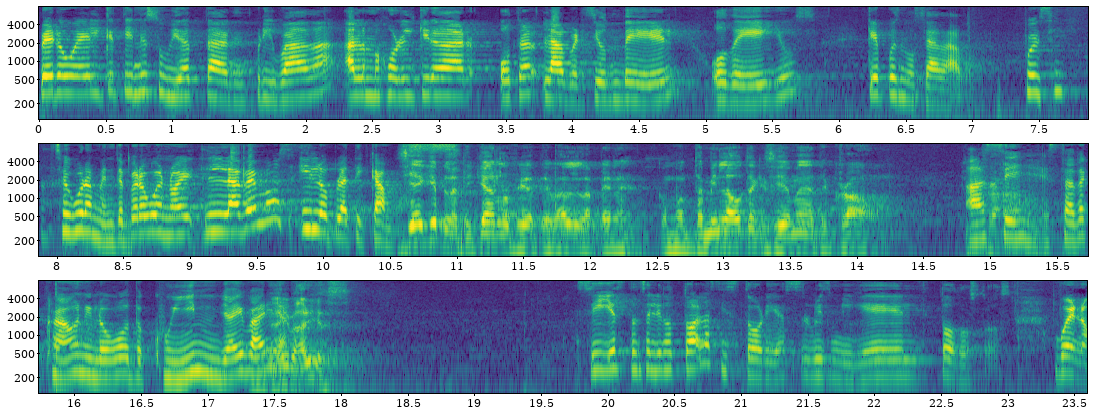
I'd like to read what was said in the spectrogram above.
pero él que tiene su vida tan privada, a lo mejor él quiere dar otra, la versión de él o de ellos, que pues no se ha dado. Pues sí, seguramente, pero bueno, la vemos y lo platicamos. Sí, hay que platicarlo, fíjate, vale la pena. Como también la otra que se llama The Crown. ah, sí, está The Crown y luego The Queen, ya hay varias. Ya hay varias. Sí, ya están saliendo todas las historias, Luis Miguel, todos, todos. Bueno,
